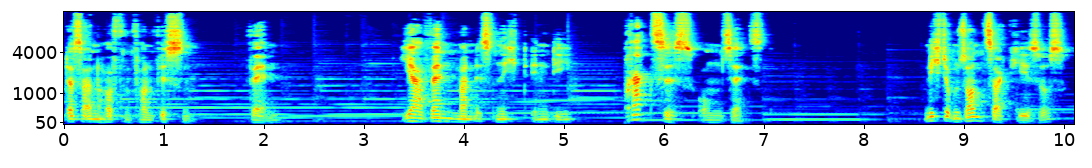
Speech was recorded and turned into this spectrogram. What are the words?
das Anhäufen von Wissen, wenn, ja wenn man es nicht in die Praxis umsetzt? Nicht umsonst sagt Jesus,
